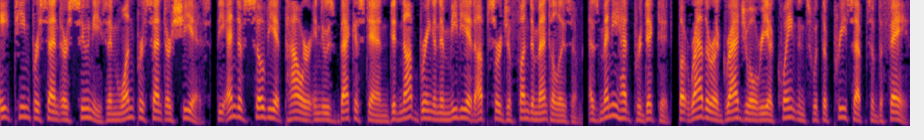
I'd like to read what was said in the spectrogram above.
18% are Sunnis and 1% are Shias. The end of Soviet power in Uzbekistan did not bring an immediate upsurge of fundamentalism, as many had predicted, but rather a gradual reacquaintance with the precepts of the faith.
